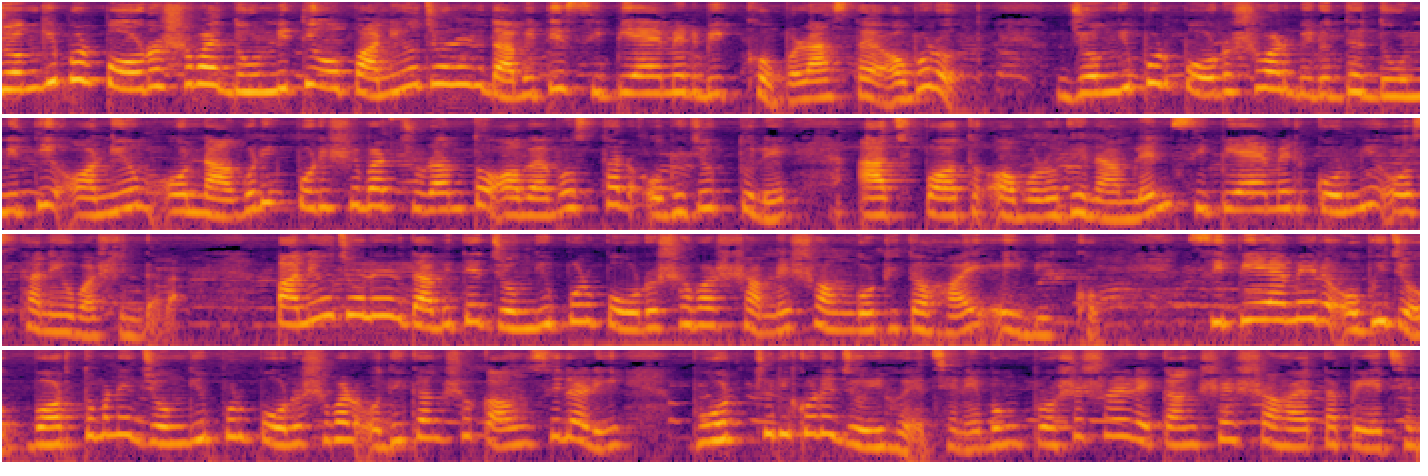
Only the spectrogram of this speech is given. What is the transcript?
জঙ্গিপুর পৌরসভায় দুর্নীতি ও পানীয় জলের দাবিতে সিপিআইএম এর বিক্ষোভ, রাস্তায় অবরোধ। জঙ্গিপুর পৌরসভার বিরুদ্ধে দুর্নীতি, অনিয়ম ও নাগরিক পরিষেবার চূড়ান্ত অব্যবস্থার অভিযোগ তুলে আজ পথ অবরোধে নামলেন সিপিআইএম এর কর্মী ও স্থানীয় বাসিন্দারা। পানীয় জলের দাবিতে জঙ্গিপুর পৌরসভার সামনে সংগঠিত হয় এই বিক্ষোভ। সিপিআইএম এর অভিযোগ, বর্তমানে জঙ্গিপুর পৌরসভার অধিকাংশ কাউন্সিলরই ভোট চুরি করে জয়ী হয়েছেন এবং প্রশাসনের একাংশের সহায়তা পেয়েছেন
